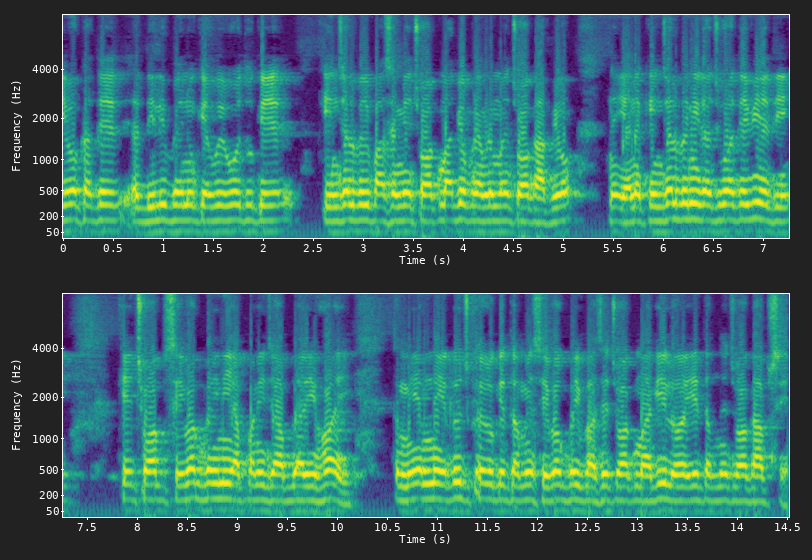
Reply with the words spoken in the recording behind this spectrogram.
એ વખતે દિલીપભાઈનું કહેવું એવું હતું કે કિંજલભાઈ પાસે મેં ચોક માગ્યો, પણ એમણે મને ચોક આપ્યો નહીં. અને કિંજલભાઈની રજૂઆત એવી હતી કે ચોક સેવકભાઈની આપવાની જવાબદારી હોય તો મેં એમને એટલું જ કહ્યું કે તમે સેવકભાઈ પાસે ચોક માગી લો, એ તમને ચોક આપશે.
